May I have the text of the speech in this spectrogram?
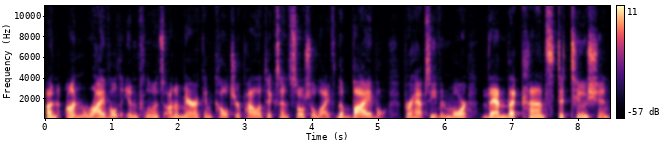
an unrivaled influence on American culture, politics, and social life. The Bible, perhaps even more than the Constitution,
